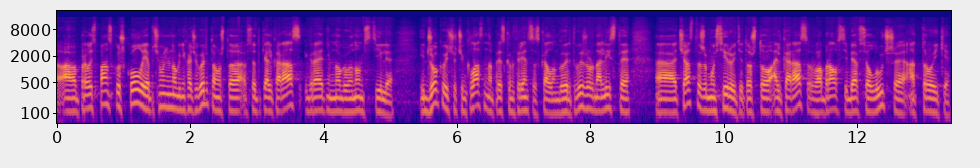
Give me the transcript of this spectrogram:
А про испанскую школу я почему немного не хочу говорить, потому что все-таки Алькарас играет немного в ином стиле. И Джокович очень классно на пресс-конференции сказал, он говорит, вы, журналисты, э, часто же муссируете то, что Алькарас вобрал в себя все лучшее от тройки,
